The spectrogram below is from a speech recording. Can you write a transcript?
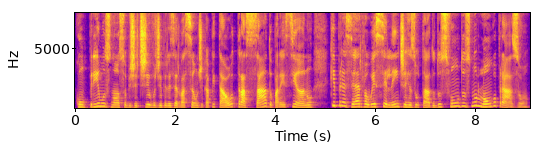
cumprimos nosso objetivo de preservação de capital traçado para esse ano, que preserva o excelente resultado dos fundos no longo prazo.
